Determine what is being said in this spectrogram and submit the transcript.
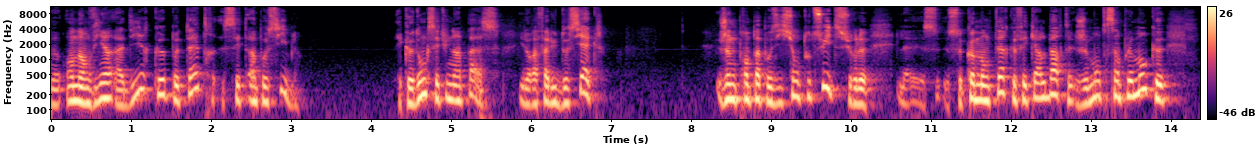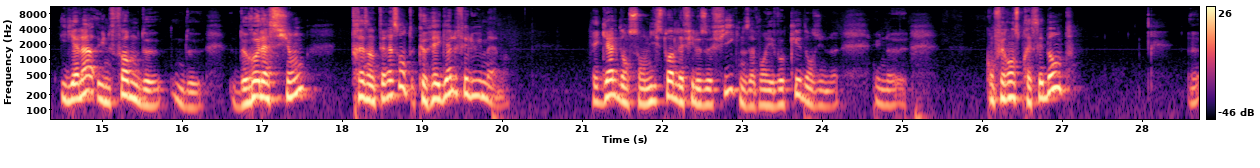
euh, on en vient à dire que peut-être c'est impossible? Et que donc c'est une impasse. Il aura fallu deux siècles. Je ne prends pas position tout de suite sur le, ce commentaire que fait Karl Barth. Je montre simplement que il y a là une forme de, relation très intéressante que Hegel fait lui-même. Hegel, dans son Histoire de la philosophie, que nous avons évoqué dans une, une conférence précédente, euh,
